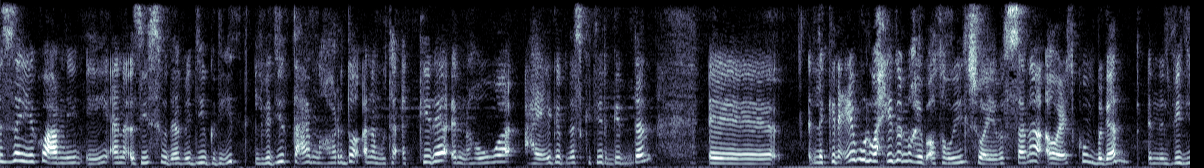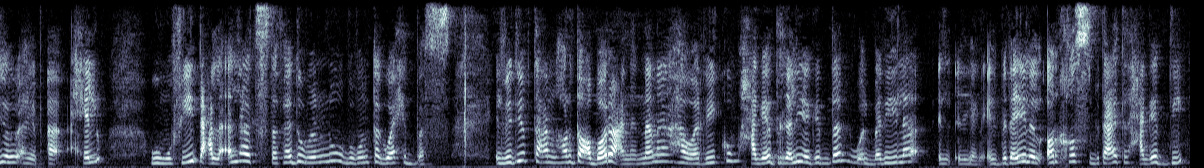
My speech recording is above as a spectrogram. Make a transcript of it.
ازيكم عاملين إيه؟ أنا ازيس وده فيديو جديد. الفيديو بتاع النهارده أنا متأكدة إن هو هيعجب ناس كتير جدا. آه لكن عيبه الوحيد إنه هيبقى طويل شوية. بس أنا أوعدكم بجد إن الفيديو هيبقى حلو ومفيد على الأقل هتستفادوا منه بمنتج واحد بس. الفيديو بتاع النهارده عباره عن ان أنا هوريكم حاجات غاليه جدا والبديله ال- يعني البدايل الارخص بتاعه الحاجات دي.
